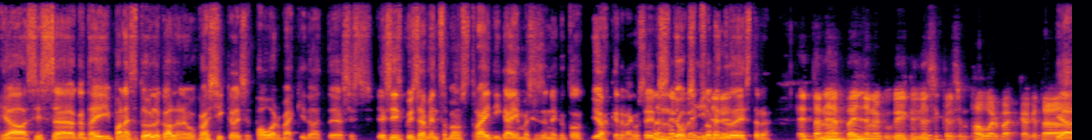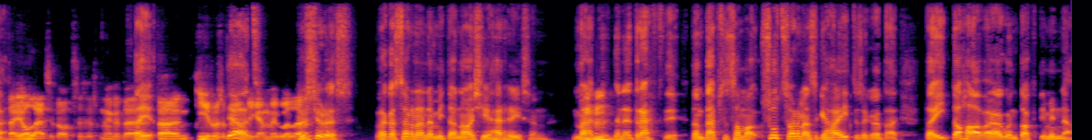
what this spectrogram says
Ja siis, aga ta ei pane seda õlga alla nagu klassikalised powerback'id, vaata ja siis, ja siis, kui see vend saab oma stride'i käima, siis on ikka jõhker nagu see lihtsalt nagu jookseb su vendade eest ära. et ta näeb välja nagu kõige klassikalisem powerback, aga ta ta ei ole seda otseselt nagu ta Ta ei-, ta on kiiruse peal pigem võib-olla. kusjuures väga sarnane, mida Najee Harris on. mäletate Mhm. enne draft'i, ta on täpselt sama, suht sarnase kehaehitusega, ta, ta ei taha väga kontakti minna.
